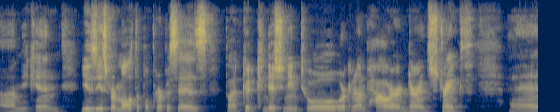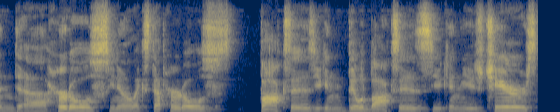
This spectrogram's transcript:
Um, you can use these for multiple purposes, but good conditioning tool, working on power, endurance, strength, and uh, hurdles, you know, like step hurdles, boxes, you can build boxes, you can use chairs,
